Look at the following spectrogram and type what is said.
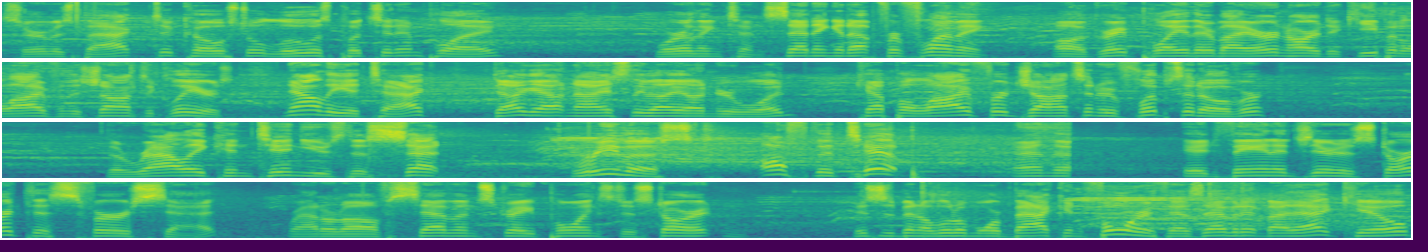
Service back to Coastal. Lewis puts it in play. Worthington setting it up for Fleming. Oh, a great play there by Earnhardt to keep it alive for the Chanticleers. Now the attack, dug out nicely by Underwood. Kept alive for Johnson, who flips it over. The rally continues. The set, Rivas off the tip, and the advantage there to start this first set. Rattled off seven straight points to start. This has been a little more back and forth, as evident by that kill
